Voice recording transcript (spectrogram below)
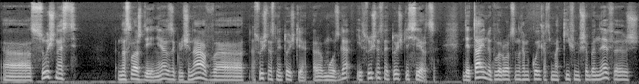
Э, сущность наслаждения заключена в э, сущностной точке мозга и в сущностной точке сердца. Детайну квироценгем койхас макифим шебенефеш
